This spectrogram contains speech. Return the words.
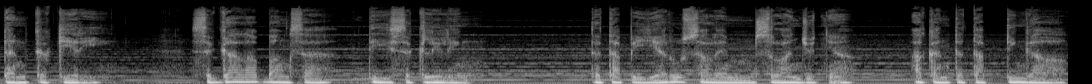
dan ke kiri segala bangsa di sekeliling. Tetapi Yerusalem selanjutnya akan tetap tinggal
